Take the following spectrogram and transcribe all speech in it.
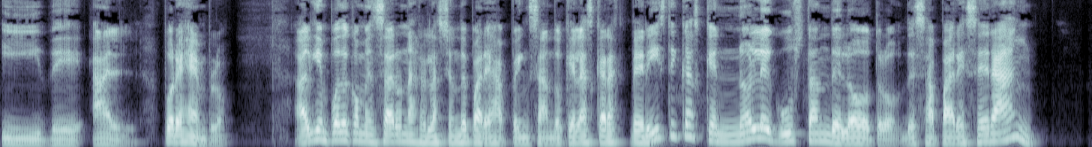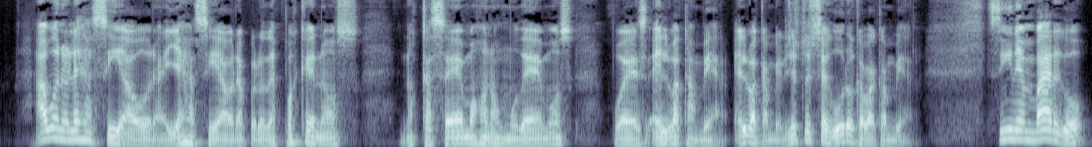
ideal. Por ejemplo, alguien puede comenzar una relación de pareja pensando que las características que no le gustan del otro desaparecerán. Ah, bueno, él es así ahora, ella es así ahora, pero después que nos, nos casemos o nos mudemos, pues él va a cambiar, él va a cambiar. Yo estoy seguro que va a cambiar. Sin embargo,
